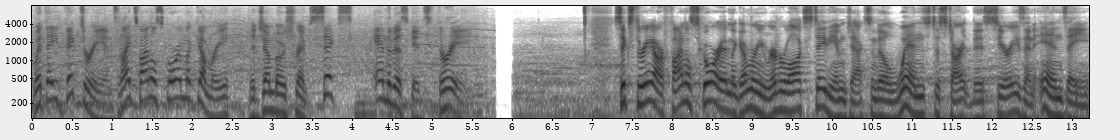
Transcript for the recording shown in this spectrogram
with a victory. In tonight's final score in Montgomery, the Jumbo Shrimp 6 and the Biscuits 3. 6 3, our final score at Montgomery Riverwalk Stadium. Jacksonville wins to start this series and ends a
